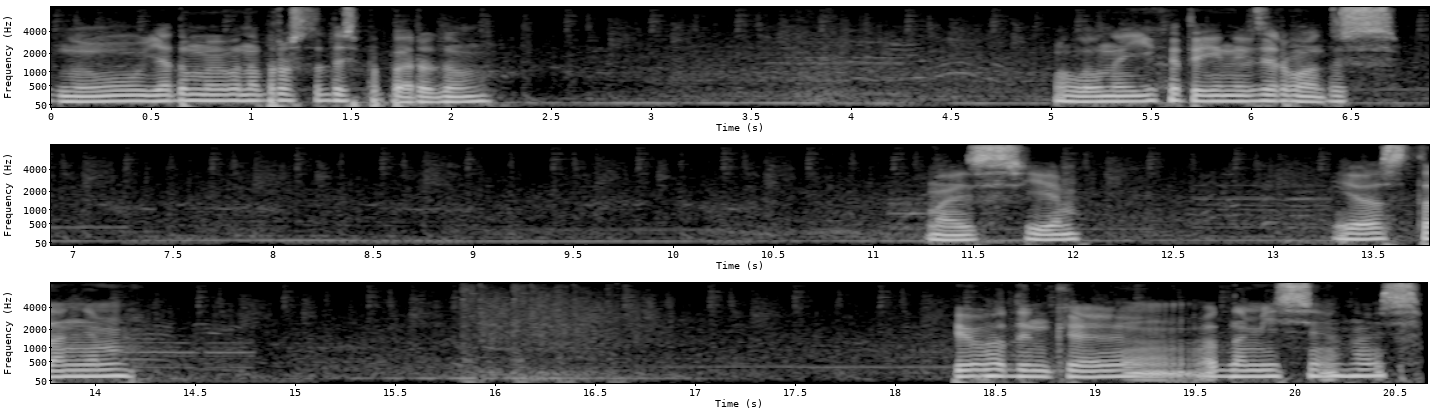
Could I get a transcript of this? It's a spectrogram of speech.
Ну, я думаю, вона просто десь попереду. Головне їхати і не взірватись. Найс, є. І останнім. Півгодинки одна місія, найс.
